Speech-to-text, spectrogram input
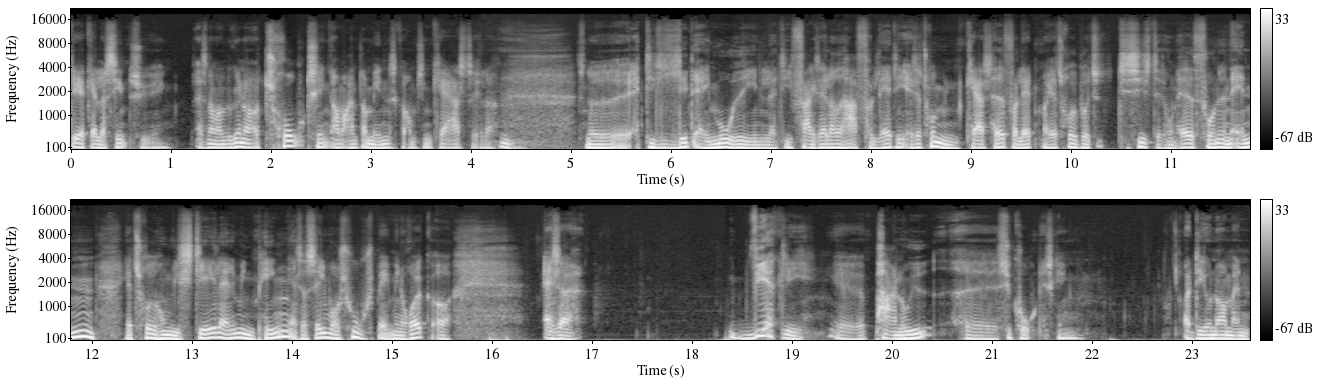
det, jeg kalder sindssyg. Ikke? Altså når man begynder at tro ting om andre mennesker, om sin kæreste, eller hmm. sådan noget, at de lidt er imod en, eller de faktisk allerede har forladt en. Altså jeg tror, min kæreste havde forladt mig. Jeg troede på til sidst, at hun havde fundet en anden. Jeg troede, hun ville stjæle alle mine penge, altså selv vores hus bag min ryg. Og, altså, virkelig øh, paranoid øh, psykotisk. Ikke? Og det er jo når man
